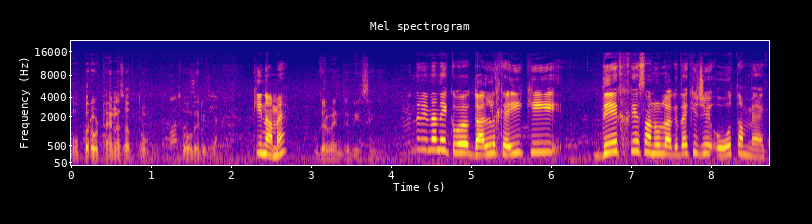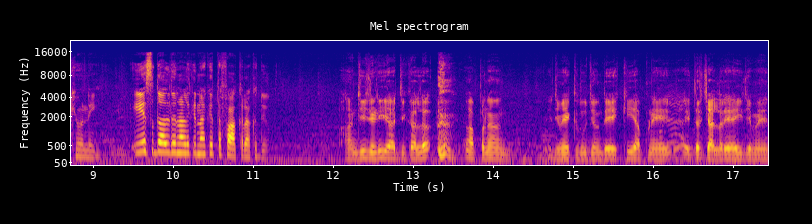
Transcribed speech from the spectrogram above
ਉੱਪਰ ਉੱਠਾਂ ਇਹਨਾਂ ਸਭ ਤੋਂ ਸੋ ਮੇਰੀ ਕੀ ਨਾਮ ਹੈ ਗੁਰਵਿੰਦਰਵੀਰ ਸਿੰਘ ਗੁਰਵਿੰਦਰ ਇਹਨਾਂ ਨੇ ਇੱਕ ਗੱਲ ਕਹੀ ਕਿ ਦੇਖ ਕੇ ਸਾਨੂੰ ਲੱਗਦਾ ਕਿ ਜੇ ਉਹ ਤਾਂ ਮੈਂ ਕਿਉਂ ਨਹੀਂ? ਇਸ ਗੱਲ ਦੇ ਨਾਲ ਕਿੰਨਾ ਕਿ ਇਤਫਾਕ ਰੱਖਦੇ ਹੋ? ਹਾਂਜੀ, ਜਿਹੜੀ ਅੱਜ ਕੱਲ ਆਪਣਾ ਜਿਵੇਂ ਇੱਕ ਦੂਜੇ ਨੂੰ ਦੇਖ ਕੇ ਆਪਣੇ ਇੱਧਰ ਚੱਲ ਰਿਹਾ ਜੀ, ਜਿਵੇਂ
